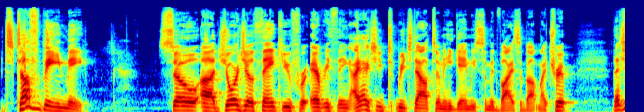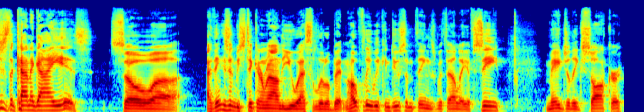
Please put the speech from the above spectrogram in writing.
It's tough being me. So, uh, Giorgio, thank you for everything. I actually t- reached out to him. He gave me some advice about my trip. That's just the kind of guy he is. So, uh, I think he's going to be sticking around the U.S. a little bit, and hopefully, we can do some things with LAFC, Major League Soccer.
